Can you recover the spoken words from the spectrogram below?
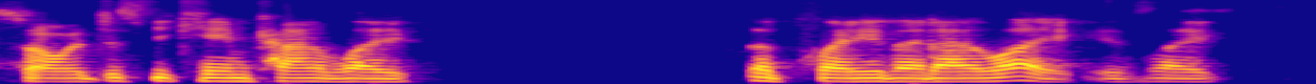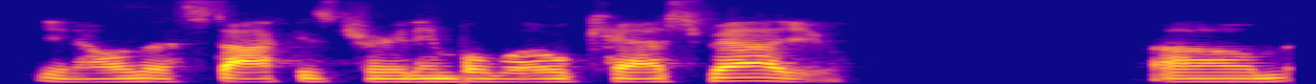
So it just became kind of like the play that I like is like, you know, the stock is trading below cash value. Um,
